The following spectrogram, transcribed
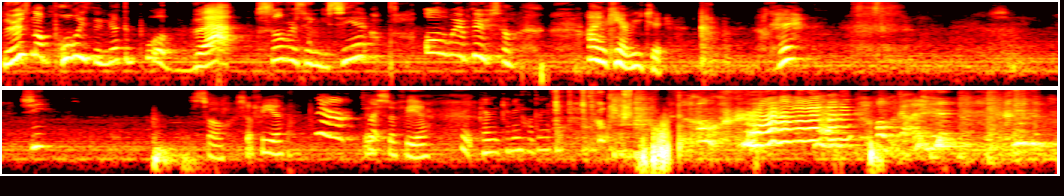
There is no pulley thing. You have to pull that silver thing. You see it? All the way up there. So I can't reach it. Okay? See? So, Sophia. Yeah. There's Wait, Sophia. wait, can, can I hold it? Oh crap! Oh my god.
